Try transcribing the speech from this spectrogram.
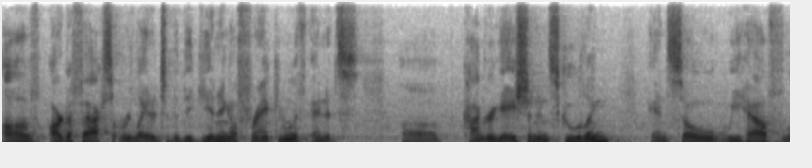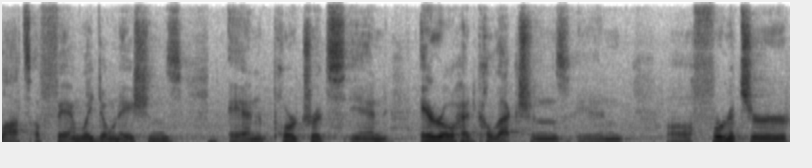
of artifacts related to the beginning of Frankenmuth and its uh, congregation and schooling. And so we have lots of family donations and portraits and arrowhead collections and uh, furniture,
